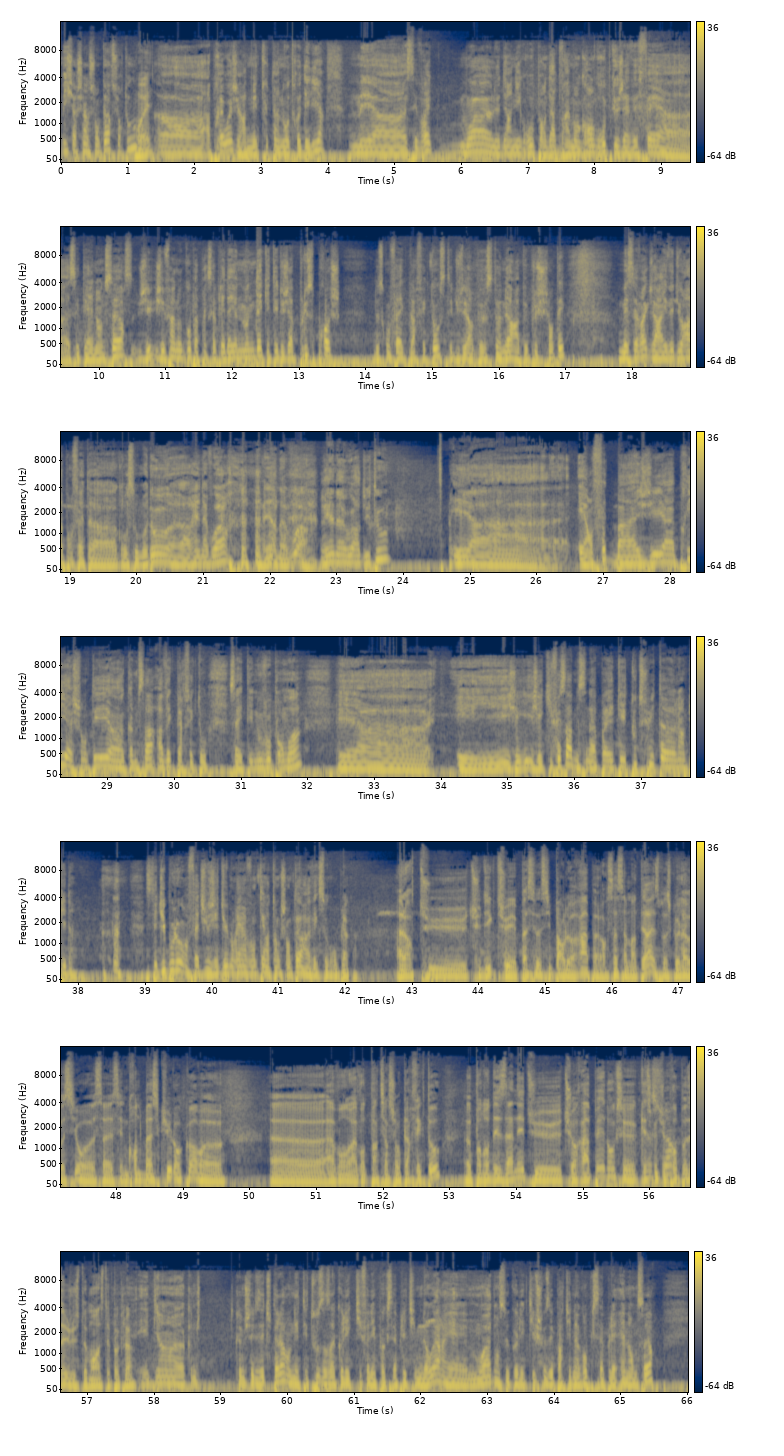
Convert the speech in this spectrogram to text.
Mais il cherchait un chanteur surtout. Ouais. Euh, après, ouais, j'ai ramené tout un autre délire. Mais euh, c'est vrai que moi, le dernier groupe en date, vraiment grand groupe que j'avais fait, euh, c'était Announcers. J'ai j'ai fait un autre groupe après qui s'appelait Diane Monday, qui était déjà plus proche de ce qu'on fait avec Perfecto. C'était du un peu stoner, un peu plus chanté. Mais c'est vrai que j'arrivais du rap en fait, euh, grosso modo, euh, rien à voir. Rien à voir. rien à voir du tout. Et, euh, et en fait, bah, j'ai appris à chanter euh, comme ça avec Perfecto. Ça a été nouveau pour moi. Et, euh, et j'ai j'ai kiffé ça, mais ça n'a pas été tout de suite limpide. C'était du boulot en fait. J'ai dû me réinventer en tant que chanteur avec ce groupe-là. quoi. Alors tu, tu dis que tu es passé aussi par le rap. Alors ça, ça m'intéresse parce que là aussi, ça- c'est une grande bascule encore. euh, euh, avant avant de partir sur Perfecto, Euh, pendant des années tu tu rappais donc qu'est-ce que tu proposais justement à cette époque-là? Eh bien, euh, comme je, comme je te disais tout à l'heure, on était tous dans un collectif à l'époque qui s'appelait Team Nowhere. Et moi, dans ce collectif, je faisais partie d'un groupe qui s'appelait Enhancer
